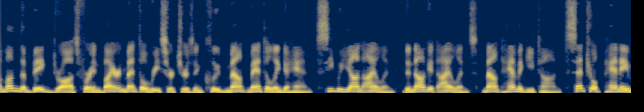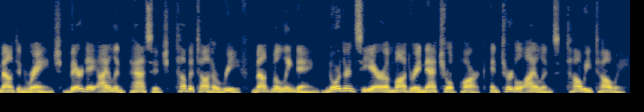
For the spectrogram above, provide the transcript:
Among the big draws for environmental researchers include Mount Mantalingahan, Sibuyan Island, Dinagat Islands, Mount Hamiguitan, Central Panay Mountain Range, Verde Island Passage, Tubataha Reef, Mount Malindang, Northern Sierra Madre Natural Park, and Turtle Islands, Tawi-Tawi.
